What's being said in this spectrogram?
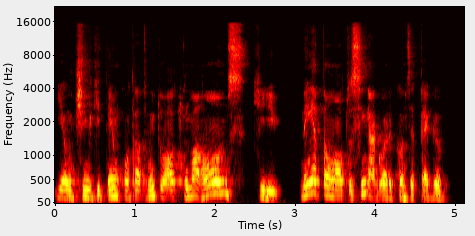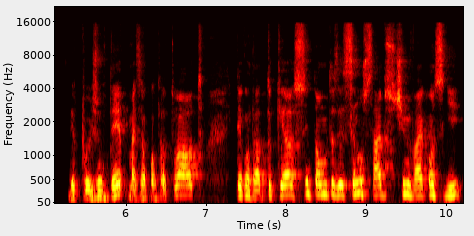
E é um time que tem um contrato muito alto no Mahomes, que nem é tão alto assim, agora quando você pega depois de um tempo, mas é um contrato alto. Tem contrato do Kelsey, então muitas vezes você não sabe se o time vai conseguir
